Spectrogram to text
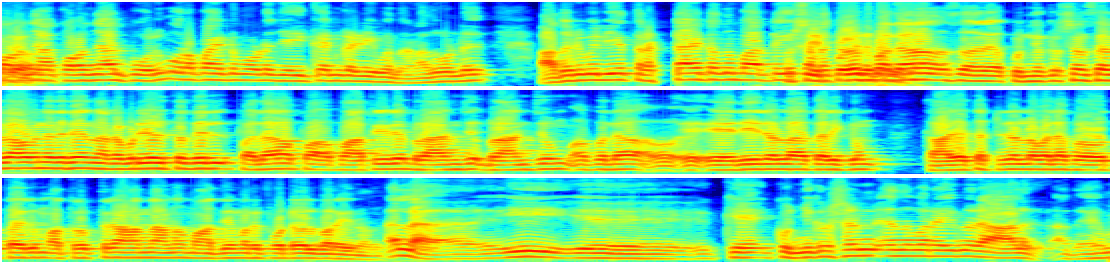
കുറഞ്ഞാൽ. കുറഞ്ഞാൽ പോലും ഉറപ്പായിട്ടും അവിടെ ജയിക്കാൻ കഴിയുമെന്നാണ്. അതുകൊണ്ട് അതൊരു വലിയ ത്രെട്ടായിട്ടൊന്നും പാർട്ടി ഇപ്പോഴും പല കുഞ്ഞുകൃഷ്ണൻ കുഞ്ഞികൃഷ്ണൻ സഖാവിനെതിരെ നടപടിയെടുത്തതിൽ പല പാർട്ടിയുടെ ബ്രാഞ്ച് ബ്രാഞ്ചും പല ഏരിയയിലുള്ള ആൾക്കാർക്കും താഴെത്തട്ടിലുള്ള പല പ്രവർത്തകരും അതൃപ്തരാണെന്നാണ് മാധ്യമ റിപ്പോർട്ടുകൾ പറയുന്നത്. അല്ല ഈ കെ കുഞ്ഞികൃഷ്ണൻ എന്ന് പറയുന്ന ഒരാൾ അദ്ദേഹം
